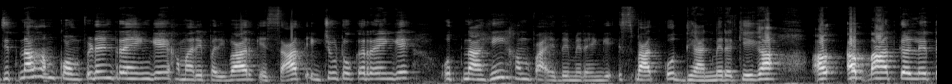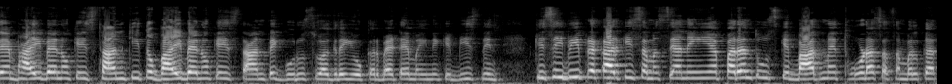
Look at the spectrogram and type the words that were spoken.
जितना हम कॉन्फिडेंट रहेंगे, हमारे परिवार के साथ एकजुट होकर रहेंगे, उतना ही हम फ़ायदे में रहेंगे। इस बात को ध्यान में रखिएगा। अब अब बात कर लेते हैं भाई बहनों के स्थान की। तो भाई बहनों के स्थान पे गुरु स्वग्रही होकर बैठे महीने के 20 दिन किसी भी प्रकार की समस्या नहीं है, परंतु उसके बाद में थोड़ा सा संभल कर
